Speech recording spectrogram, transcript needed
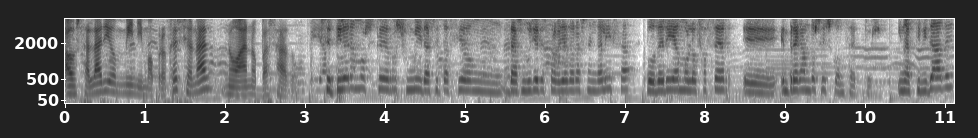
ao salario mínimo profesional no ano pasado. Se tivéramos que resumir a situación das mulleres traballadoras en Galiza, poderíamoslo facer eh, empregando seis conceptos. Inactividade,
